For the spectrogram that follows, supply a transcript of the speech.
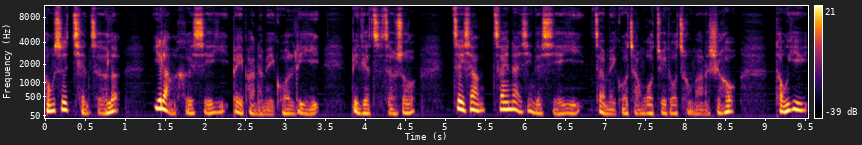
同时谴责了。伊朗核协议背叛了美国利益，并且指责说，这项灾难性的协议在美国掌握最多筹码的时候，同意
